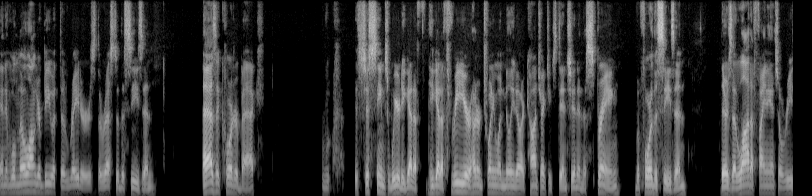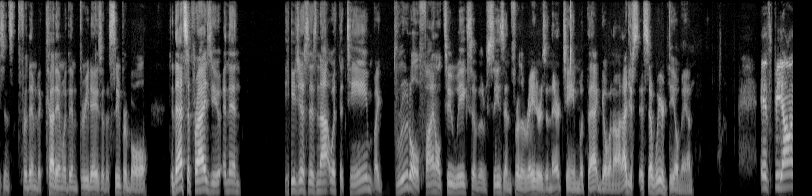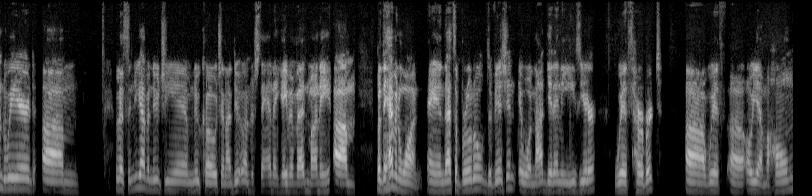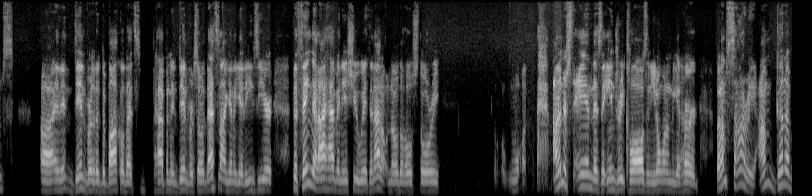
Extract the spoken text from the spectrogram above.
and it will no longer be with the Raiders the rest of the season. As a quarterback, it just seems weird. He got a he got a three year, 121 million dollar contract extension in the spring before the season. There's a lot of financial reasons for them to cut him within three days of the Super Bowl. Did that surprise you? And then he just is not with the team. Like brutal final two weeks of the season for the Raiders and their team with that going on. I just it's a weird deal, man it's beyond weird. Um, listen, you have a new GM, new coach, and I do understand they gave him that money. Um, but they haven't won, and that's a brutal division. It will not get any easier with Herbert, uh, with uh, oh yeah, Mahomes, uh, and in Denver, the debacle that's happened in Denver. So that's not going to get easier. The thing that I have an issue with, and I don't know the whole story, I understand there's an injury clause and you don't want them to get hurt, but I'm sorry. I'm gonna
